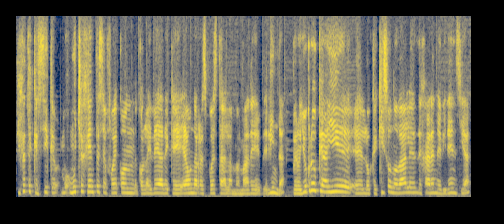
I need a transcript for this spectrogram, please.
Fíjate que sí, que mucha gente se fue con, con, la idea de que era una respuesta a la mamá de Belinda, pero yo creo que ahí eh, lo que quiso Nodal es dejar en evidencia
